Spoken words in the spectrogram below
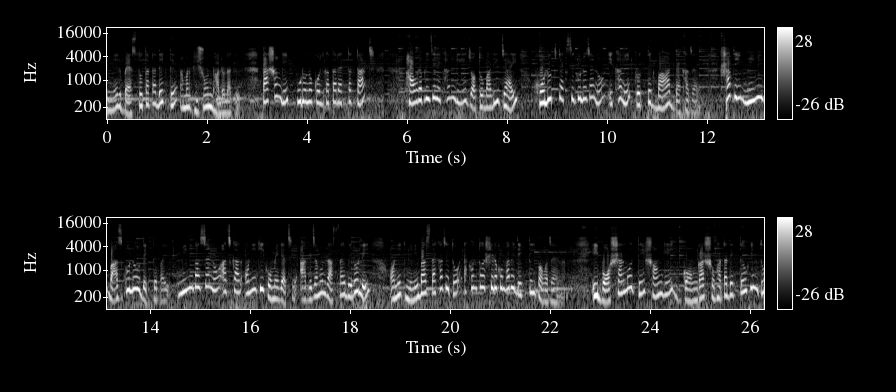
দিনের ব্যস্ততাটা দেখতে আমার ভীষণ ভালো লাগে। তার সঙ্গে পুরনো কলকাতার একটা টাচ হাওড়া ব্রিজের এখান দিয়ে যতবারই যাই, হলুদ ট্যাক্সিগুলো যেন এখানে প্রত্যেকবার দেখা যায়। সাথে মিনি বাসগুলোও দেখতে পাই। মিনি বাস যেন আজকাল অনেকই কমে গেছে। আগে যেমন রাস্তায় বেরোলেই অনেক মিনি বাস দেখা যেত, এখন তো আর সেরকমভাবে দেখতেই পাওয়া যায় না। এই বর্ষার মধ্যে সঙ্গে গঙ্গার শোভাটা দেখতেও কিন্তু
